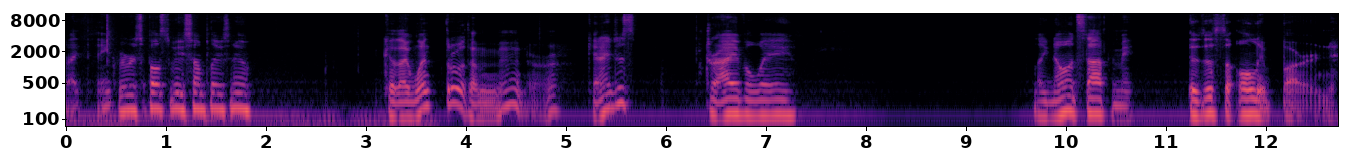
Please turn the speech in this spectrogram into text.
I think we were supposed to be someplace new. because I went through the manor. Can I just drive away? Like no one's stopping me. Is this the only barn?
